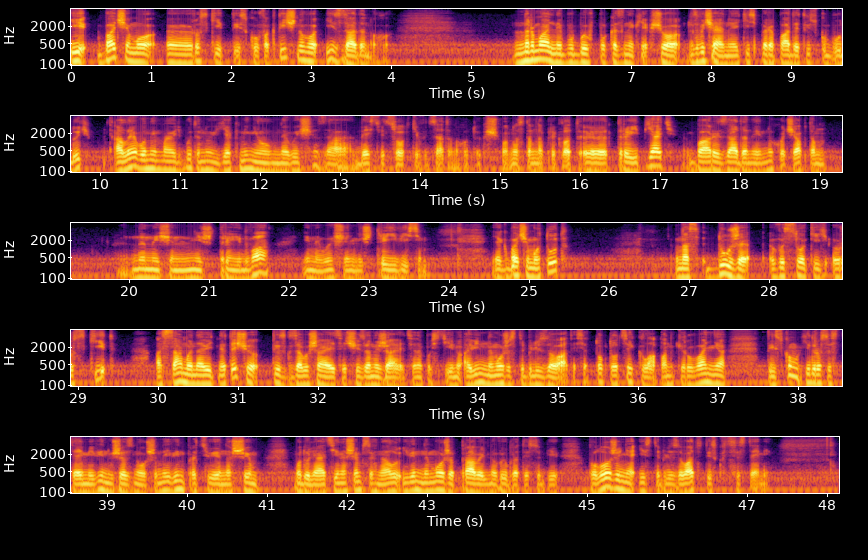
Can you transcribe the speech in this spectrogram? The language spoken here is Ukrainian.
І бачимо е, розкид тиску фактичного і заданого. Нормальний був би показник, якщо, звичайно, якісь перепади тиску будуть, але вони мають бути ну, як мінімум не вище за 10% від заданого. То якщо у нас там, наприклад, 3,5 бари заданий, ну хоча б там не нижче, ніж 3,2 і не вище, ніж 3,8. Як бачимо тут, у нас дуже високий розкид. А саме навіть не те, що тиск завишається чи занижається на постійно, а він не може стабілізуватися. Тобто цей клапан керування тиском в гідросистемі він вже зношений, він працює на шим модуляції, на шим сигналу, і він не може правильно вибрати собі положення і стабілізувати тиск в системі.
